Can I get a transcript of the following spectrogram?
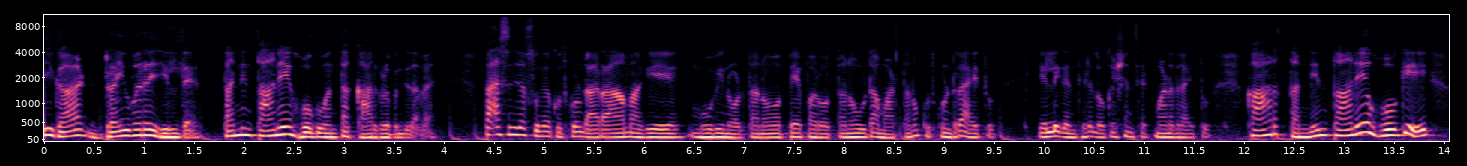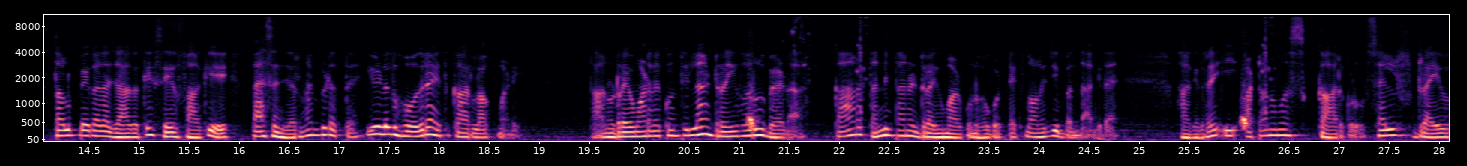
ಈಗ ಡ್ರೈವರೇ ಇಲ್ಲದೆ ತನ್ನಿಂದ ತಾನೇ ಹೋಗುವಂಥ ಕಾರ್ಗಳು ಬಂದಿದ್ದಾವೆ ಪ್ಯಾಸೆಂಜರ್ ಸುಮ್ಮನೆ ಕುತ್ಕೊಂಡು ಆರಾಮಾಗಿ ಮೂವಿ ನೋಡ್ತಾನೋ ಪೇಪರ್ ಓದ್ತಾನೋ, ಊಟ ಮಾಡ್ತಾನೋ ಕುತ್ಕೊಂಡ್ರೆ ಆಯಿತು. ಎಲ್ಲಿಗಂತೇಳಿ ಲೊಕೇಶನ್ ಸೆಟ್ ಮಾಡಿದ್ರೆ ಆಯಿತು. ಕಾರ್ ತನ್ನಿಂದ ತಾನೇ ಹೋಗಿ ತಲುಪಬೇಕಾದ ಜಾಗಕ್ಕೆ ಸೇಫಾಗಿ ಪ್ಯಾಸೆಂಜರ್ನ ಬಿಡುತ್ತೆ. ಇಳಿದು ಹೋದರೆ ಆಯಿತು ಕಾರ್ ಲಾಕ್ ಮಾಡಿ. ತಾನು ಡ್ರೈವ್ ಮಾಡಬೇಕು ಅಂತಿಲ್ಲ ಡ್ರೈವರೂ ಬೇಡ. ಕಾರ್ ತನ್ನಿಂದ ತಾನೇ ಡ್ರೈವ್ ಮಾಡ್ಕೊಂಡು ಹೋಗೋ ಟೆಕ್ನಾಲಜಿ ಬಂದಾಗಿದೆ. ಹಾಗಿದ್ರೆ ಈ ಅಟಾನಮಸ್ ಕಾರ್ಗಳು ಸೆಲ್ಫ್ ಡ್ರೈವ್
